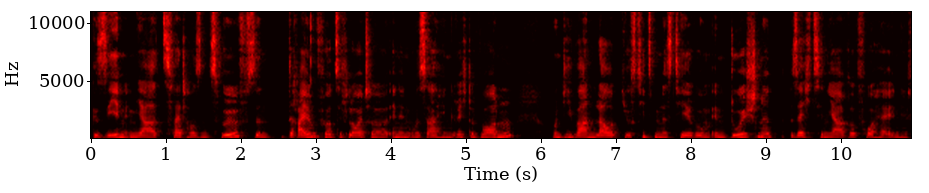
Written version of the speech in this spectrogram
gesehen, im Jahr 2012 sind 43 Leute in den USA hingerichtet worden. Und die waren laut Justizministerium im Durchschnitt 16 Jahre vorher inhaf-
